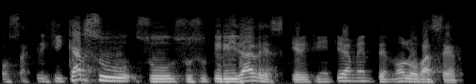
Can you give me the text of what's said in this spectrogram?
o sacrificar su, sus utilidades, que definitivamente no lo va a hacer,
